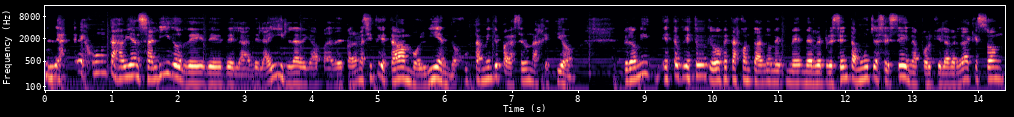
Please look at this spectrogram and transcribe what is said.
Las tres juntas habían salido de, de, la, de la, isla de, de Paranacito y estaban volviendo justamente para hacer una gestión. Pero a mí esto, esto que vos me estás contando me, me, me, representa mucho esa escena, porque la verdad que son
